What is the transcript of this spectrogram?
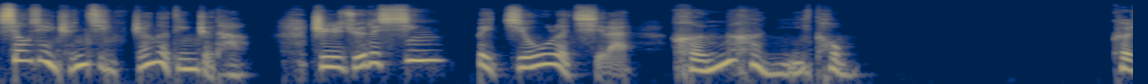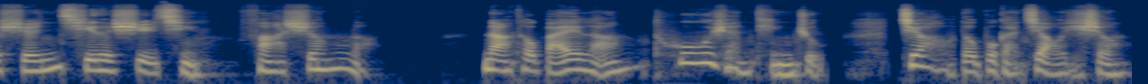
萧建成紧张的盯着他，只觉得心被揪了起来，狠狠一痛。可神奇的事情发生了，那头白狼突然停住。叫都不敢叫一声，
